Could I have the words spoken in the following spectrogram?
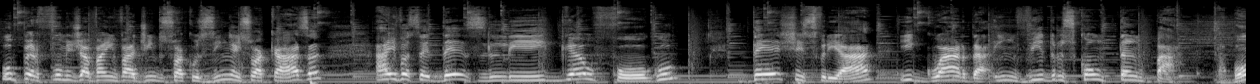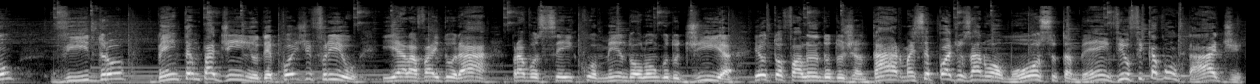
O perfume já vai invadindo sua cozinha e sua casa. Aí você desliga o fogo, deixa esfriar e guarda em vidros com tampa, tá bom? Vidro bem tampadinho, depois de frio, e ela vai durar para você ir comendo ao longo do dia. Eu tô falando do jantar, mas você pode usar no almoço também, viu? Fica à vontade.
